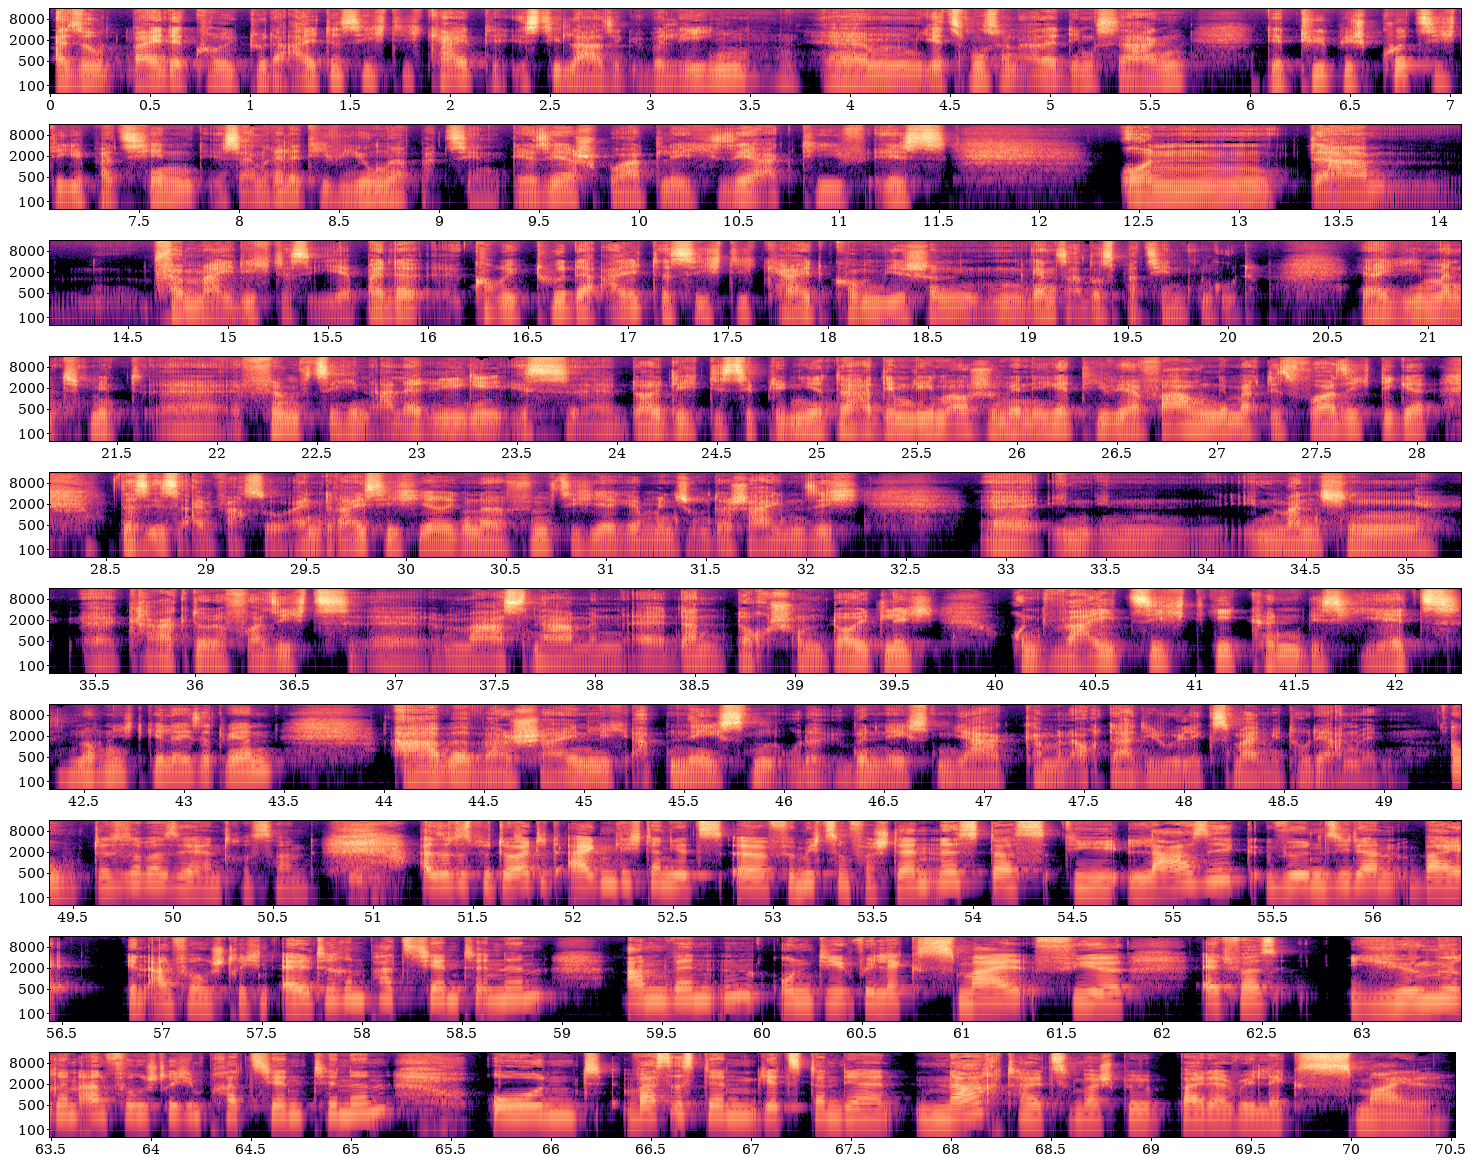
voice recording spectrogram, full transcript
also bei der Korrektur der Alterssichtigkeit ist die LASIK überlegen. Ähm, jetzt muss man allerdings sagen, der typisch kurzsichtige Patient ist ein relativ junger Patient, der sehr sportlich, sehr aktiv ist. Und da vermeide ich das eher. Bei der Korrektur der Alterssichtigkeit kommen wir schon ein ganz anderes Patientengut. Ja, jemand mit äh, 50 in aller Regel ist äh, deutlich disziplinierter, hat im Leben auch schon mehr negative Erfahrungen gemacht, ist vorsichtiger. Das ist einfach so. Ein 30-jähriger oder 50-jähriger Mensch unterscheiden sich äh, in, in, in manchen äh, Charakter- oder Vorsichtsmaßnahmen äh, dann doch schon deutlich. Und weitsichtige können bis jetzt noch nicht gelasert werden. Aber wahrscheinlich ab nächsten oder übernächsten Jahr kann man auch da die Relax Smile Methode anwenden. Oh, das ist aber sehr interessant. Also das bedeutet eigentlich dann jetzt äh, für mich zum Verständnis, dass die LASIK würden Sie dann bei in Anführungsstrichen älteren Patientinnen anwenden und die Relax Smile für etwas jüngeren Anführungsstrichen Patientinnen. Und was ist denn jetzt dann der Nachteil zum Beispiel bei der Relax Smile?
